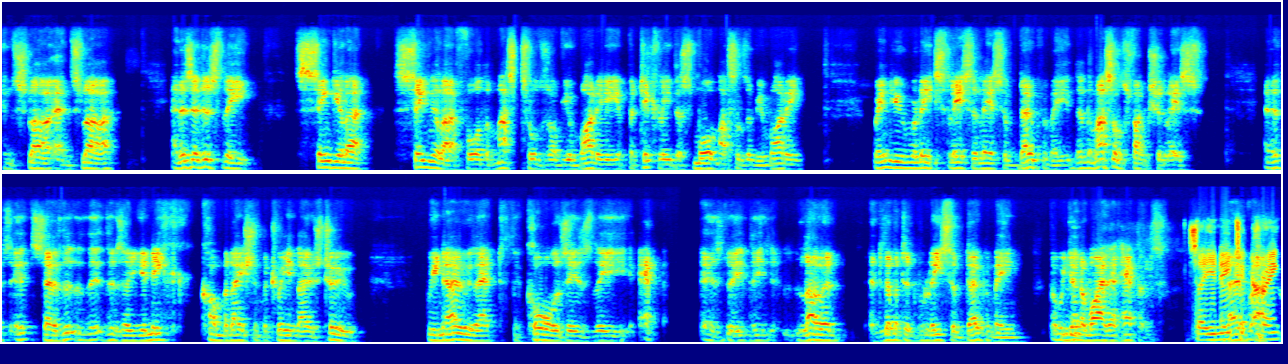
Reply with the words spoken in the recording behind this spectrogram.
and slower and slower. And as it is the singular signaler for the muscles of your body, particularly the small muscles of your body. When you release less and less of dopamine, then the muscles function less. And it's, it's so th- th- there's a unique combination between those two. We know that the cause is the is the, the lowered and limited release of dopamine, but we don't know why that happens. So you need to crank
